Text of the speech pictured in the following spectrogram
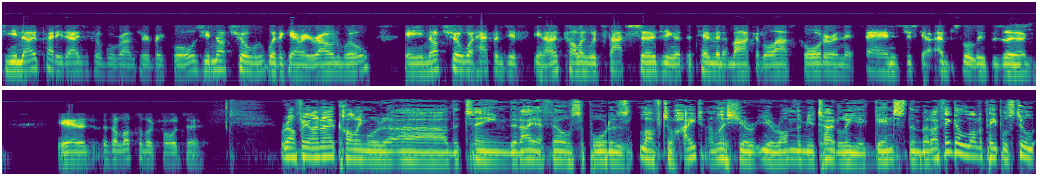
so you know Paddy Dangerfield will run through brick walls. You're not sure whether Gary Rohan will. You're not sure what happens if you know Collingwood starts surging at the 10 minute mark of the last quarter, and their fans just go absolutely berserk. Mm yeah, there's, there's a lot to look forward to. Ralphie, I know Collingwood are the team that AFL supporters love to hate. Unless you're you're on them, you're totally against them. But I think a lot of people still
